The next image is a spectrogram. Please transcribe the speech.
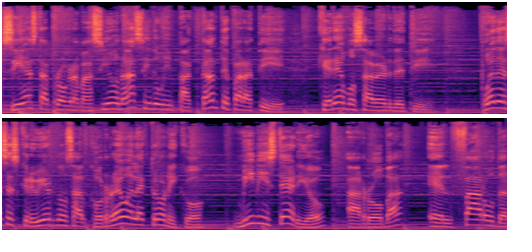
Si esta programación ha sido impactante para ti, queremos saber de ti puedes escribirnos al correo electrónico ministerio arroba el faro de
